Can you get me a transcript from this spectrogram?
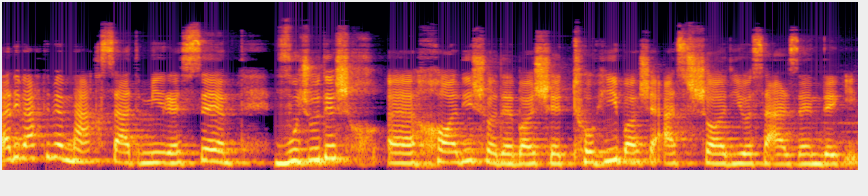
ولی وقتی به مقصد می‌رسه وجودش خالی شده باشه توهی باشه از شادی و سرزندگی.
